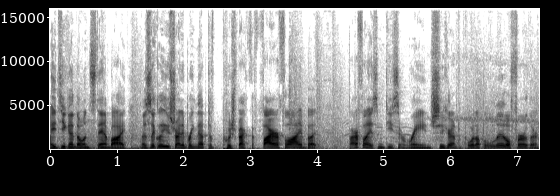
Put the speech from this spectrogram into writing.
AT gun though on standby. Most likely he was trying to bring that up to push back the Firefly, but Firefly has some decent range, so you're going to have to pull it up a little further.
